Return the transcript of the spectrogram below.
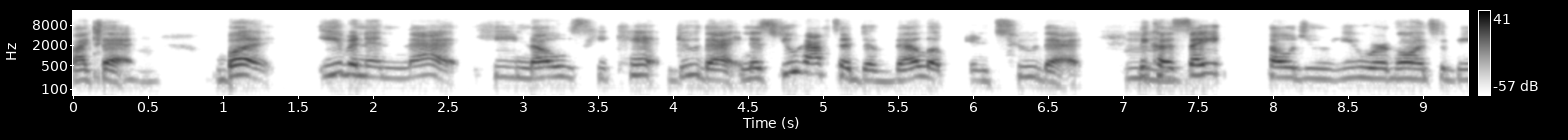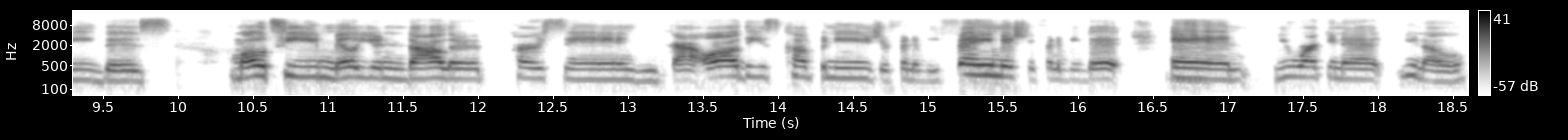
like that. Mm-hmm. But even in that, he knows he can't do that. And it's you have to develop into that. Mm-hmm. Because say told you you were going to be this multi-million dollar person, you got all these companies, you're gonna be famous, you're gonna be dead, mm-hmm. and you working at, you know,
